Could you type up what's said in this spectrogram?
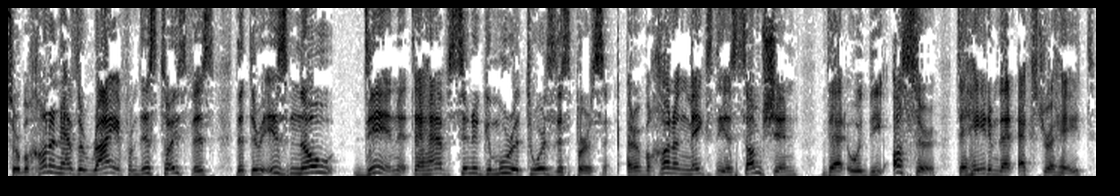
So Reb Elchanan has a riot from this Toisvis that there is no din to have sinner towards this person. And Reb Elchanan makes the assumption that it would be usser to hate him that extra hate,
